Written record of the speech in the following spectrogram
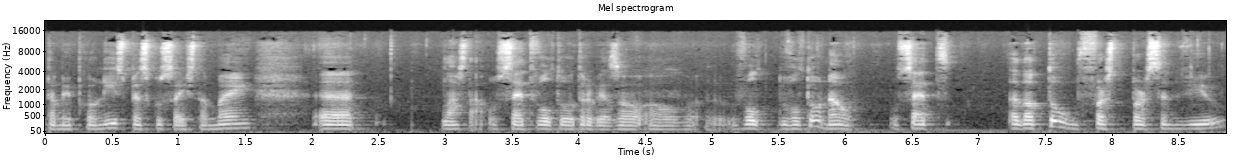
também pegou nisso, penso que o 6 também. Ah, lá está, o 7 voltou outra vez ao. ao- vol- voltou não, o 7 adotou um first person view,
